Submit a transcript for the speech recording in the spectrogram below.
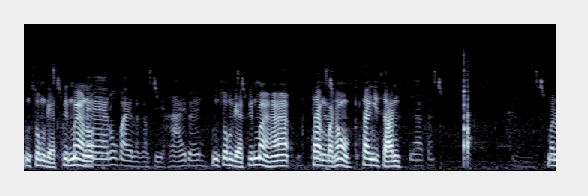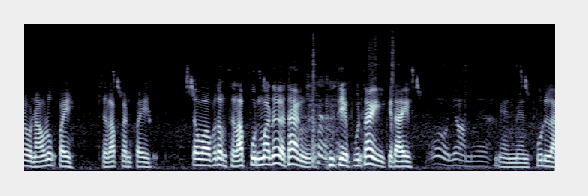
มันส่งแดดขึ้นมาเนาะแพร่ลงไปแล้วก็สิหายไปมันส่งแดดขึ้นมาหาทางบ้านเฮาทางอีสานมันเอาหนาวลงไปสลับกันไป แต่ว่าบ่ต้องสลับฝุ่นมาเด้อทางกรุงเทพกรุงไทยก็ได้โอ้ยอมเลยอะแม่นแม่นฝุ่นไหล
